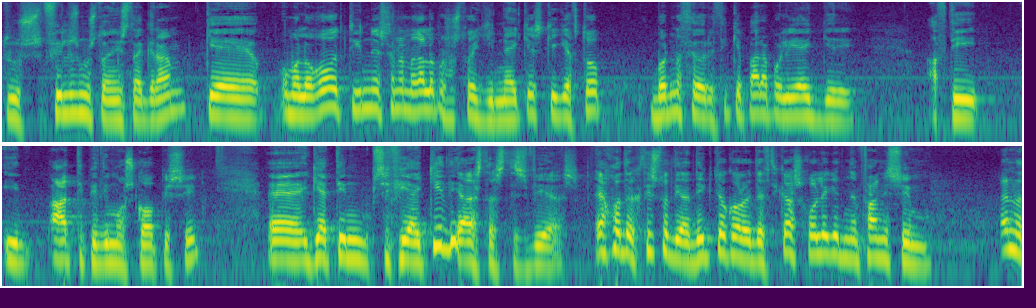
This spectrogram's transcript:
τους φίλους μου στο Instagram και ομολογώ ότι είναι σε ένα μεγάλο ποσοστό γυναίκες και γι' αυτό μπορεί να θεωρηθεί και πάρα πολύ έγκυρη αυτή η άτυπη δημοσκόπηση ε, για την ψηφιακή διάσταση της βίας. Έχω δεχθεί στο διαδίκτυο κοροϊδευτικά σχόλια για την εμφάνισή μου. Ένα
